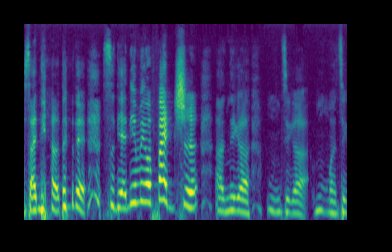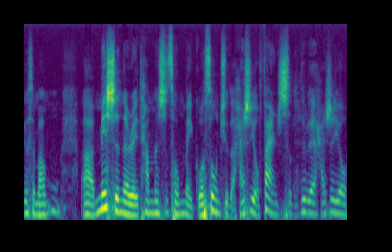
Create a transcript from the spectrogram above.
三点了，对不对？四点，你有没有饭吃？啊，那个，嗯，这个，嗯，这个什么，啊，missionary，他们是从美国送去的，还是有饭吃的，对不对？还是有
